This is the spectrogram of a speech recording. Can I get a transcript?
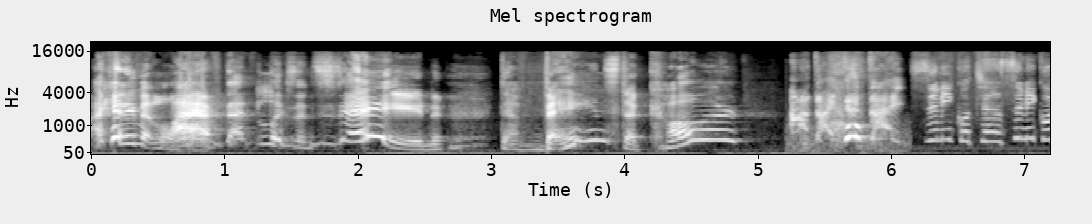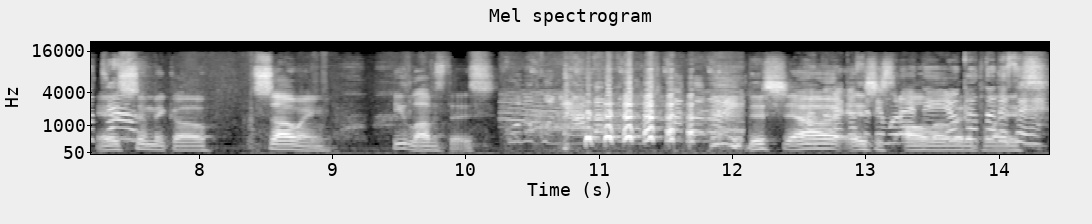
I can't even laugh. That looks insane. The veins, the color. Here's Sumiko sewing. He loves this. This show is just all over the place.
